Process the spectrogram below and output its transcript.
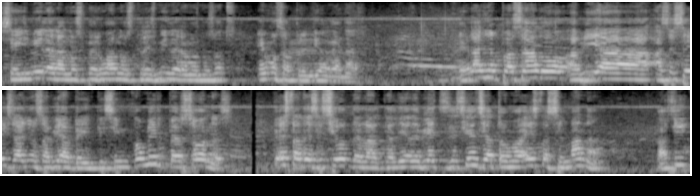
6.000 eran los peruanos, 3.000 éramos nosotros, hemos aprendido a ganar. El año pasado había, hace seis años había 25.000 personas. Esta decisión de la alcaldía de Vieques de Ciencia toma esta semana. Así,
